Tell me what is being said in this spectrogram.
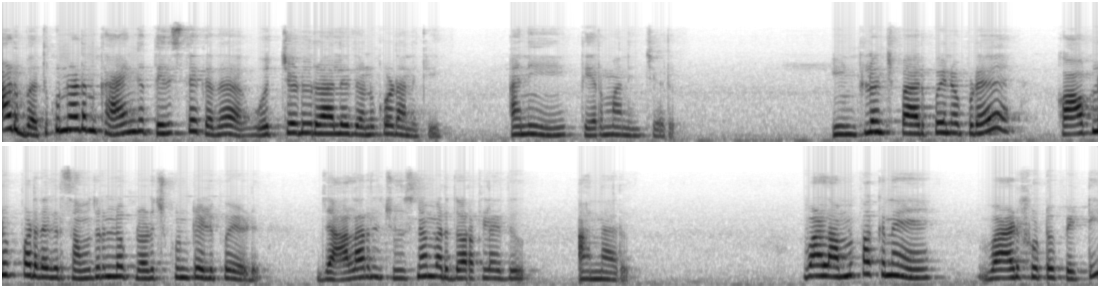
ఆడు బతుకున్నాడని ఖాయంగా తెలిస్తే కదా వచ్చాడు రాలేదు అనుకోవడానికి అని తీర్మానించారు. ఇంట్లోంచి పారిపోయినప్పుడే కాపులుప్పటి దగ్గర సముద్రంలోకి నడుచుకుంటూ వెళ్ళిపోయాడు. జాలారులు చూసినా మరి దొరకలేదు అన్నారు. వాళ్ళ అమ్మ పక్కనే వాడి ఫోటో పెట్టి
